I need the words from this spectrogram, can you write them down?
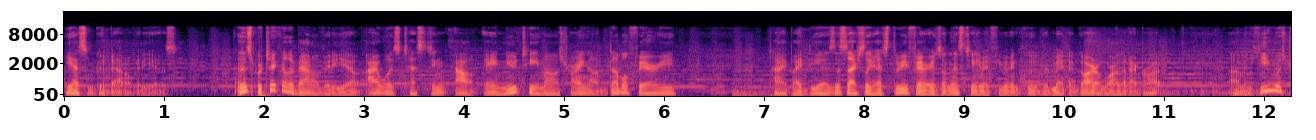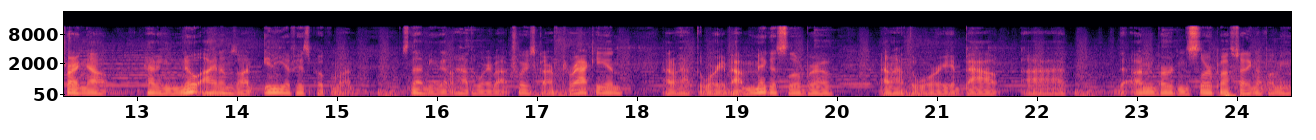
He has some good battle videos. In this particular battle video, I was testing out a new team. I was trying out double fairy type ideas. This actually has three fairies on this team if you include the Mega Gardevoir that I brought. Um, and he was trying out having no items on any of his Pokemon. So that means I don't have to worry about Choice Scarf Terrakion. I don't have to worry about Mega Slowbro. I don't have to worry about uh, the unburdened Slurpuff setting up on me.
